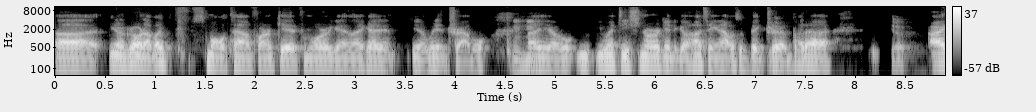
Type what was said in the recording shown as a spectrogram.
Uh, you know, growing up, like small town farm kid from Oregon. Like, I didn't, you know, we didn't travel. mhm, Uh, you know, you went to Eastern Oregon to go hunting, and that was a big trip. But uh, yep, I,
